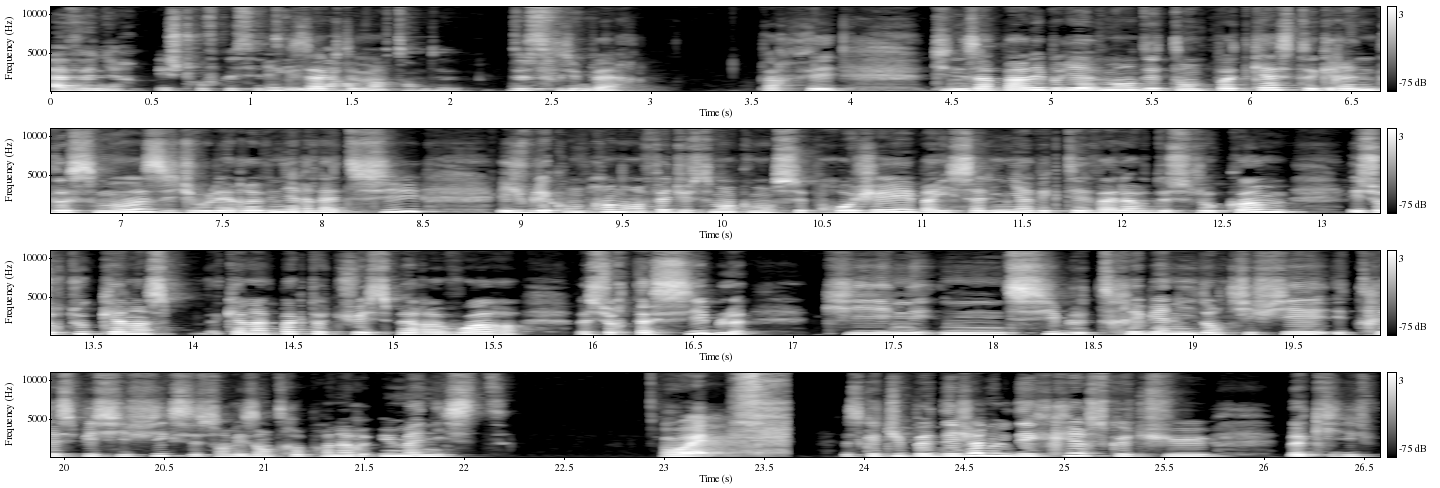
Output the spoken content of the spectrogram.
à venir. Et je trouve que c'est exactement. important de, de souligner. Super. Parfait. Tu nous as parlé brièvement de ton podcast Graines d'osmose. Je voulais revenir là-dessus et je voulais comprendre en fait justement comment ce projet, bah, il s'aligne avec tes valeurs de Slowcom et surtout quel, quel impact tu espères avoir bah, sur ta cible qui est une cible très bien identifiée et très spécifique. Ce sont les entrepreneurs humanistes. Ouais. Est-ce que tu peux déjà nous décrire ce que tu, bah, qui,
